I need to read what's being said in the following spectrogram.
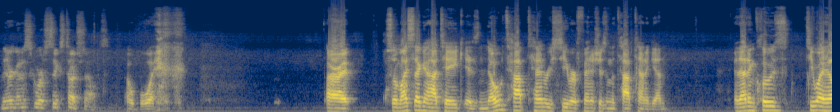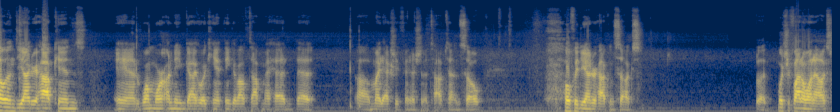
They're going to score six touchdowns. Oh boy. All right. So my second hot take is no top 10 receiver finishes in the top 10 again. And that includes T.Y. Hill and DeAndre Hopkins and one more unnamed guy who I can't think of off the top of my head that uh, might actually finish in the top 10. So hopefully DeAndre Hopkins sucks. But what's your final one, Alex?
